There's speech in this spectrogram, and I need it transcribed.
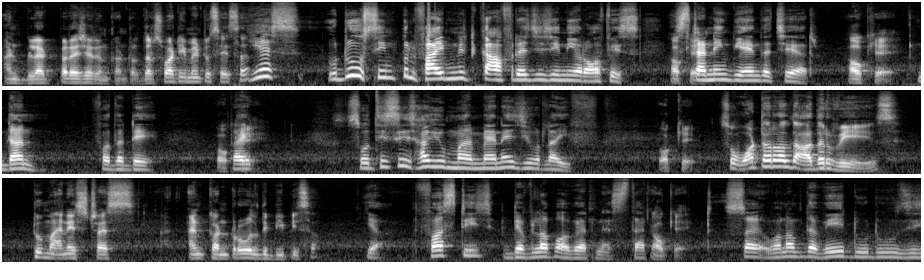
and blood pressure in control. That's what you mean to say, sir? Yes, you do simple five minute calf raises in your office, Okay. standing behind the chair. Okay. Done for the day. Okay. Right? So this is how you ma- manage your life. Okay. So what are all the other ways to manage stress and control the BP, sir? Yeah. First is develop awareness. That Okay. so one of the way to do this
